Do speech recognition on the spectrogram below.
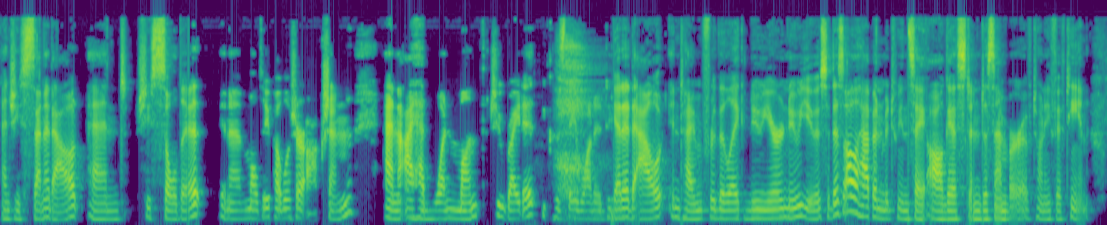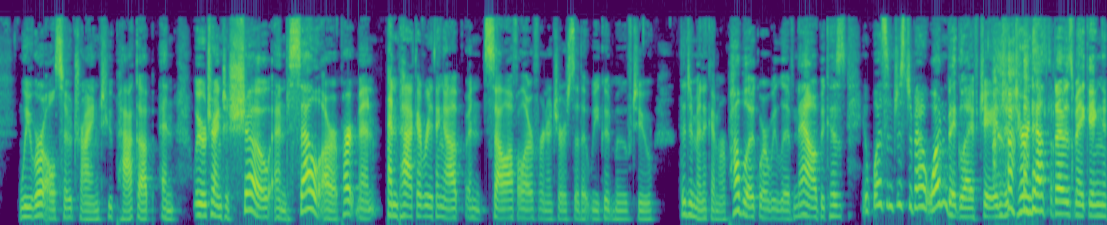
and she sent it out and she sold it in a multi publisher auction. And I had one month to write it because they wanted to get it out in time for the like new year, new you. So this all happened between, say, August and December of 2015 we were also trying to pack up and we were trying to show and sell our apartment and pack everything up and sell off all our furniture so that we could move to the Dominican Republic where we live now because it wasn't just about one big life change. It turned out that I was making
